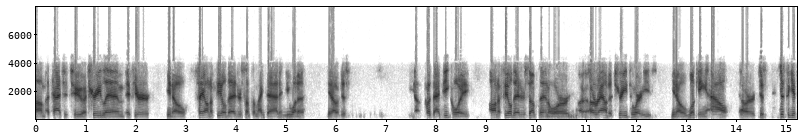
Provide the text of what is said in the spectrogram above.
um, attach it to a tree limb if you're you know say on a field edge or something like that, and you want to you know just you know, put that decoy on a field edge or something, or uh, around a tree to where he's you know looking out, or just just to get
